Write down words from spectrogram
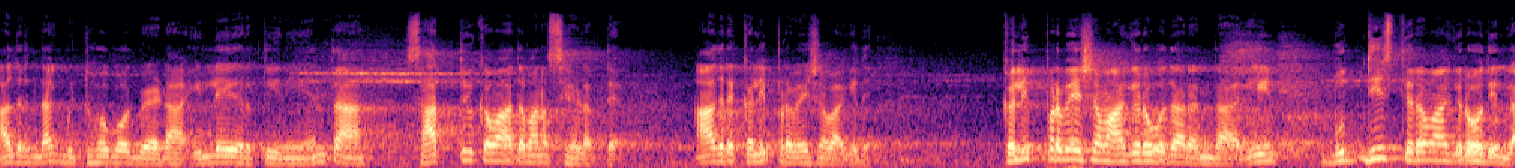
ಅದರಿಂದಾಗಿ ಬಿಟ್ಟು ಹೋಗೋದು ಬೇಡ, ಇಲ್ಲೇ ಇರ್ತೀನಿ ಅಂತ ಸಾತ್ವಿಕವಾದ ಮನಸ್ಸು ಹೇಳುತ್ತೆ. ಆದರೆ ಕಲಿಪ್ರವೇಶವಾಗಿದೆ ಕಲಿಪ್ರವೇಶವಾಗಿರುವುದರಿಂದಾಗಿ ಬುದ್ಧಿ ಸ್ಥಿರವಾಗಿರೋದಿಲ್ಲ.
